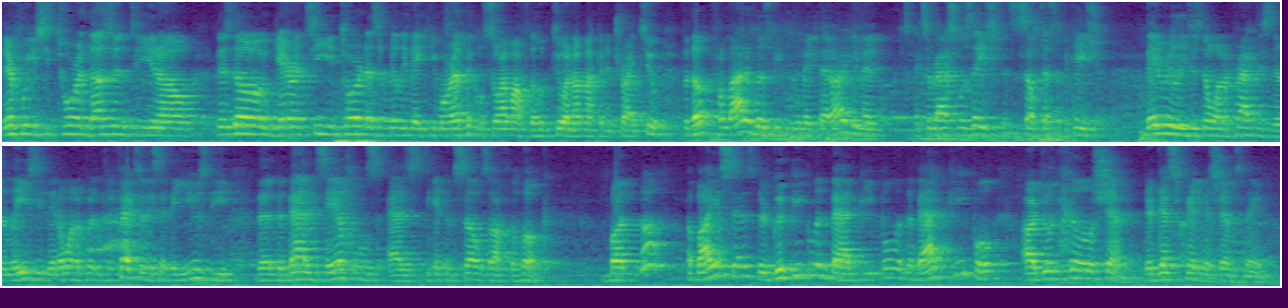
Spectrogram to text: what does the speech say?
Therefore, you see, Torah doesn't, you know, there's no guarantee. Torah doesn't really make you more ethical, so I'm off the hook too, and I'm not going to try too. For, the, for a lot of those people who make that argument, it's a rationalization, it's a self justification. They really just don't want to practice. They're lazy. They don't want to put it into effect. So they say they use the, the, the bad examples as to get themselves off the hook. But no, Abaye says they're good people and bad people, and the bad people are doing Chilul Hashem. They're desecrating Hashem's name.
